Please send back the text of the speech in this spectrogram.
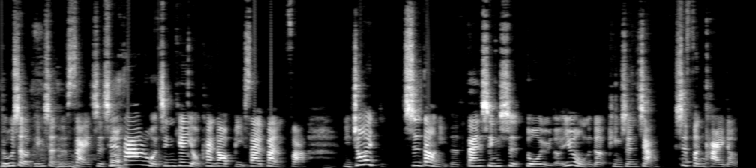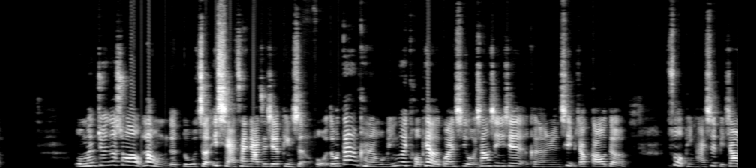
读者评审的赛制。其实大家如果今天有看到比赛办法，你就会知道你的担心是多余的，因为我们的评审奖是分开的。我们觉得说，让我们的读者一起来参加这些评审活动。当然，可能我们因为投票的关系，我相信一些可能人气比较高的作品，还是比较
